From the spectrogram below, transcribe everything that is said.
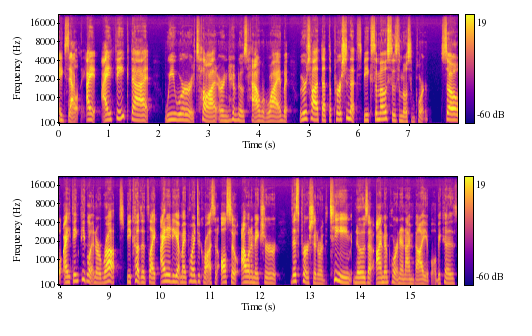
Exactly. Well, I, I think that we were taught, or who knows how or why, but we were taught that the person that speaks the most is the most important. So I think people interrupt because it's like, I need to get my point across. And also, I want to make sure this person or the team knows that I'm important and I'm valuable because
